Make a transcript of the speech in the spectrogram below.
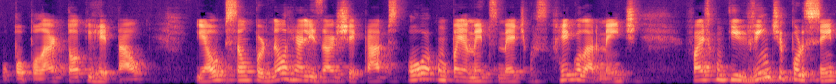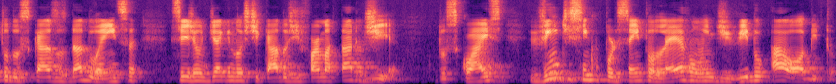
o popular toque retal, e a opção por não realizar check-ups ou acompanhamentos médicos regularmente faz com que 20% dos casos da doença sejam diagnosticados de forma tardia, dos quais 25% levam o indivíduo a óbito,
